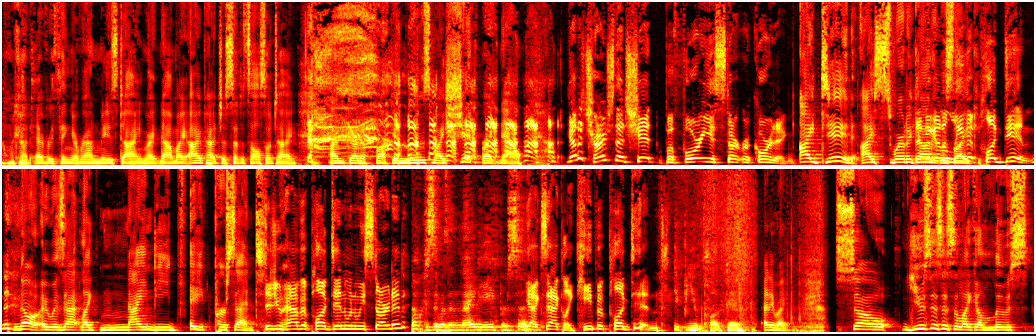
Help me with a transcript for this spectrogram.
Oh my god, everything around me is dying right now. My iPad just said it's also dying. I'm gonna fucking lose my shit right now. You gotta charge that shit before you start recording. I did. I swear to Then God, you it gotta was leave like it plugged in. no, it was at like ninety eight percent. Did you have it plugged in when we started? No, because it was a ninety eight percent. Yeah, exactly. Keep it plugged in. keep you plugged in. Anyway, so use this as like a loose,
